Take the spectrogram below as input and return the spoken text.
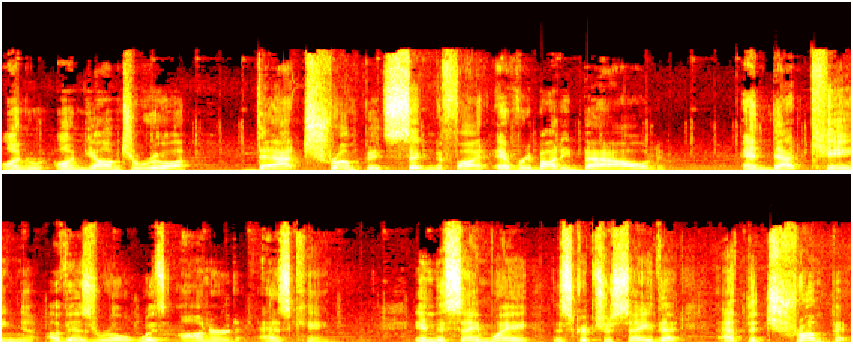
on, on Yom Teruah, that trumpet signified everybody bowed, and that king of Israel was honored as king. In the same way, the scriptures say that at the trumpet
